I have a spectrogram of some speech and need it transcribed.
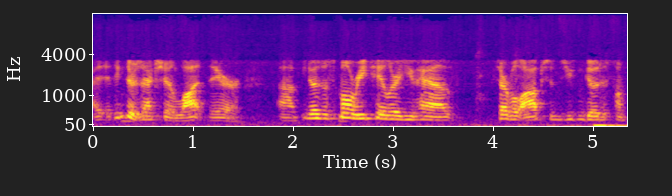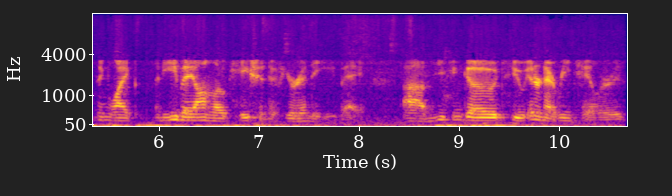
I, I think there's actually a lot there. Um, you know, as a small retailer, you have several options. You can go to something like an eBay on location if you're into eBay. Um, you can go to Internet Retailer is,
